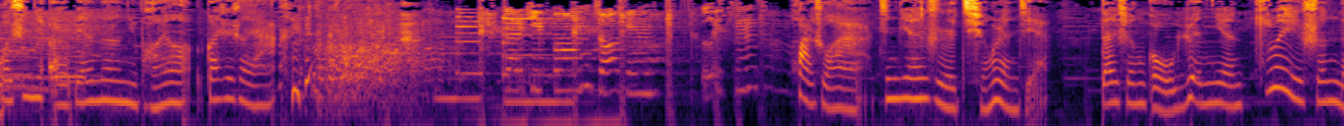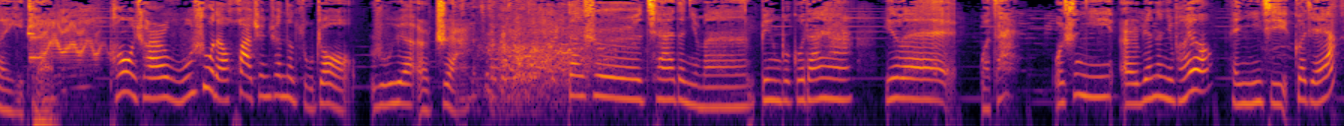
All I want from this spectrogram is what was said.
我是你耳边的女朋友，怪是谁呀？话说啊，今天是情人节，单身狗怨念最深的一天。朋友圈无数的画圈圈的诅咒如约而至啊！但是，亲爱的你们并不孤单呀，因为我在，我是你耳边的女朋友，陪你一起过节呀。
